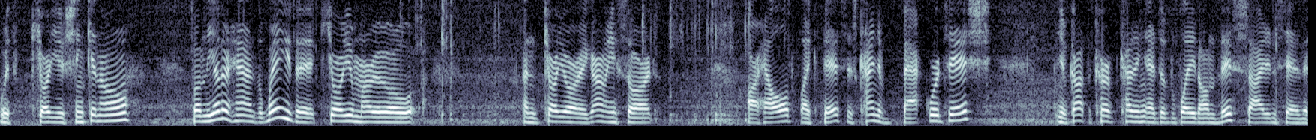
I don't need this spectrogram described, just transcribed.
with Kyoryu Shinken O. But on the other hand, the way that Kyoryu Maru and Kyoryu Origami Sword are held like this is kind of backwards-ish. You've got the curved cutting edge of the blade on this side instead of the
